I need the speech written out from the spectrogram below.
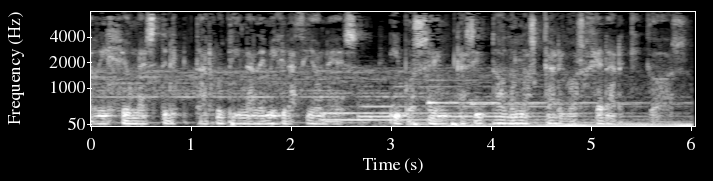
rige una estricta rutina de migraciones y poseen casi todos los cargos jerárquicos.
